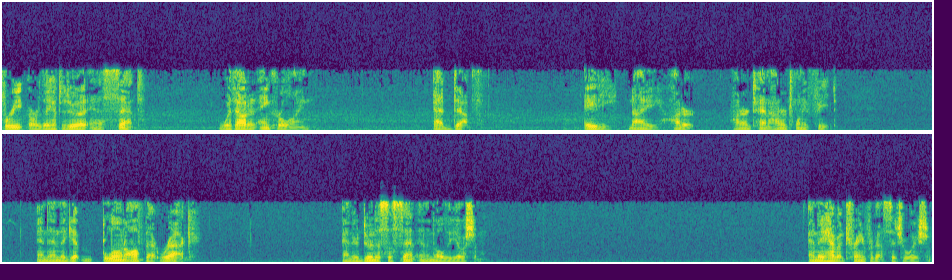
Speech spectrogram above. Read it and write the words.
free, or they have to do an ascent without an anchor line at depth 80, 90, 100, 110, 120 feet. And then they get blown off that wreck and they're doing this ascent in the middle of the ocean. And they haven't trained for that situation.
